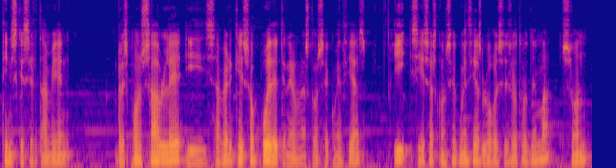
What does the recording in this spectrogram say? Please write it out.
tienes que ser también responsable y saber que eso puede tener unas consecuencias. Y si esas consecuencias, luego ese es otro tema, son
